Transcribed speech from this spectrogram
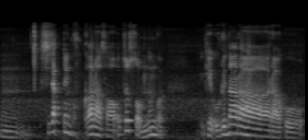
음, 시작된 국가라서 어쩔 수 없는 거예요. 이게 우리나라라고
